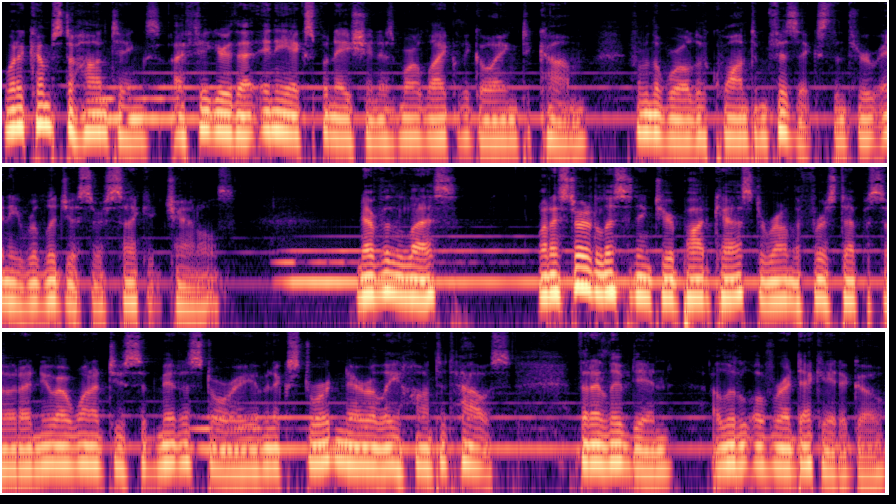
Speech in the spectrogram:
When it comes to hauntings, I figure that any explanation is more likely going to come from the world of quantum physics than through any religious or psychic channels. Nevertheless, when I started listening to your podcast around the first episode, I knew I wanted to submit a story of an extraordinarily haunted house that I lived in a little over a decade ago.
